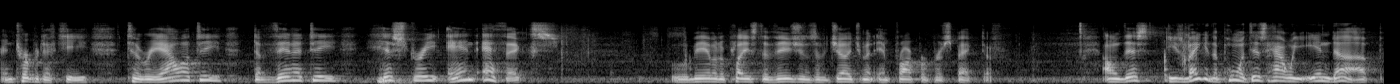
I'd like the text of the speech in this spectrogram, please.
interpretive key, to reality, divinity, history, and ethics, we'll be able to place the visions of judgment in proper perspective. On this, he's making the point this is how we end up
